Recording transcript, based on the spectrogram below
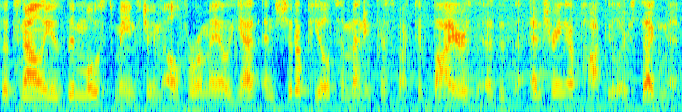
The Tonale is the most mainstream Alfa Romeo yet and should appeal to many prospective buyers as it's entering a popular segment.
